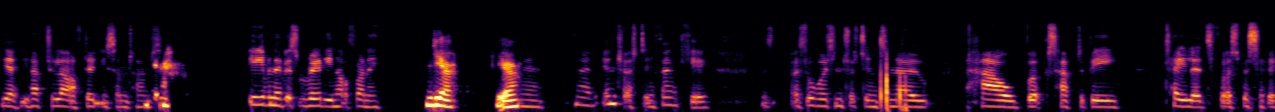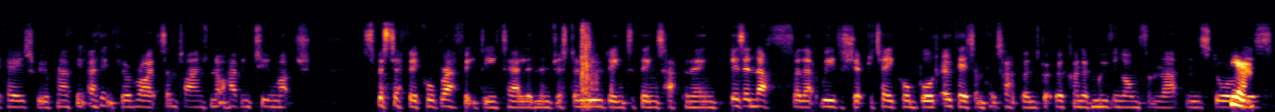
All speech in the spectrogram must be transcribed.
yeah you have to laugh don't you sometimes yeah. Even if it's really not funny yeah yeah, yeah. no interesting thank you it's, it's always interesting to know how books have to be tailored for a specific age group. And I think I think you're right. Sometimes not having too much specific or graphic detail in them, just alluding to things happening, is enough for that readership to take on board. Okay, something's happened, but we're kind of moving on from that, and the story yeah. is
